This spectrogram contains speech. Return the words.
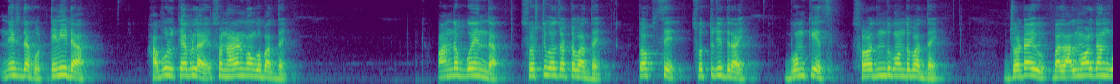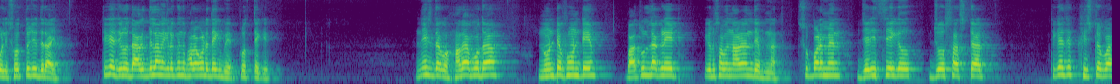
নেক্সট দেখো, টেনিডা হাবুল কেবলায় স নারায়ণ গঙ্গোপাধ্যায়। পাণ্ডব গোয়েন্দা ষষ্ঠীপদ চট্টোপাধ্যায়। তপসে সত্যজিৎ রায়। বোমকেশ শরদিন্দু বন্দ্যোপাধ্যায়। জটায়ু বা লালমহল গাঙ্গুলি সত্যজিৎ রায়। ঠিক আছে, যেগুলো দাগ দিলাম, এগুলো কিন্তু ভালো করে দেখবে প্রত্যেকে। নেক্সট দেখো, হাঁদা বোধা নন্টে ফন্টে, বাতুল দ্য গ্রেট, এগুলো সব Narayan Debnath. Superman, Jerry Siegel Joe Shuster, ঠিক আছে, খ্রিস্টোফার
